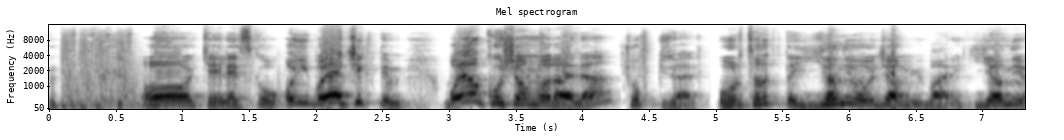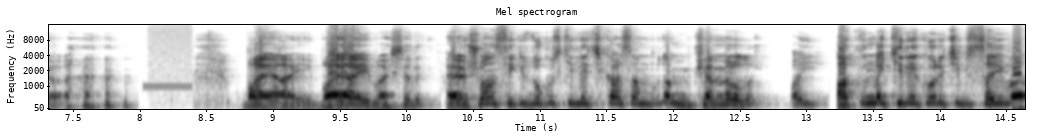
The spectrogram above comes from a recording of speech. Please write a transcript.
Okey let's go. Ay baya çektim. Baya koşan var hala. Çok güzel. Ortalık da yanıyor hocam mübarek. Yanıyor. Bayağı iyi. Bayağı iyi başladık. Ee, şu an 8-9 kille çıkarsam buradan mükemmel olur. Ay. Aklımdaki rekor için bir sayı var.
